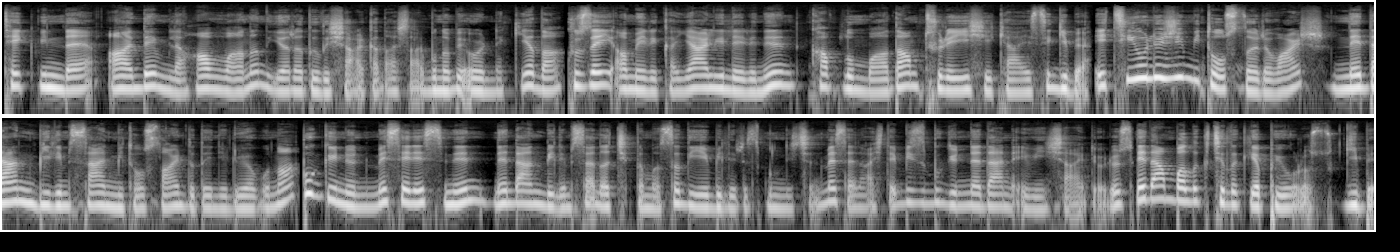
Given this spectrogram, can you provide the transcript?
tekvinde Adem ile Havva'nın yaratılışı arkadaşlar. Buna bir örnek. Ya da Kuzey Amerika yerlilerinin kaplumbağadan türeyiş hikayesi gibi. Etiyoloji mitosları var. Neden bilimsel mitoslar da deniliyor buna. Bugünün meselesinin neden bilimsel açıklaması diyebiliriz bunun için. Mesela işte biz bugün neden ev inşa ediyoruz? Neden balıkçılık yapıyoruz gibi.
